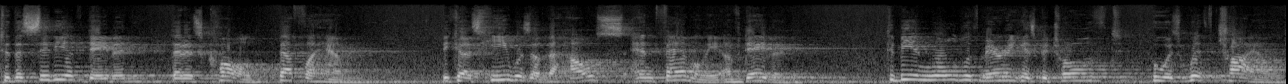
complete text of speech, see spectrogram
to the city of David that is called Bethlehem, because he was of the house and family of David, to be enrolled with Mary his betrothed, who was with child.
